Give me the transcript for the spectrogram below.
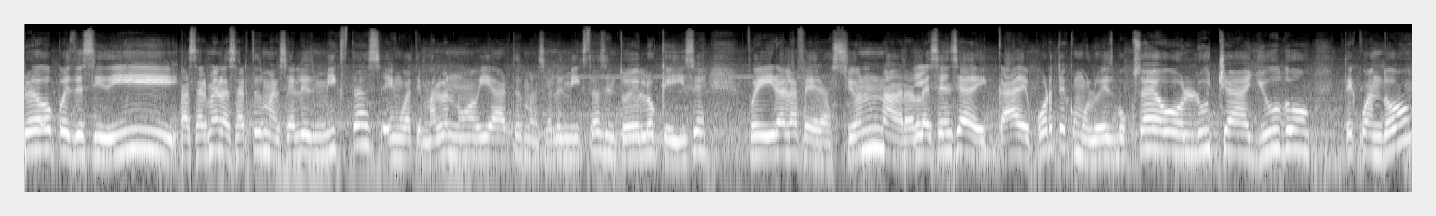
Luego pues decidí pasarme a las artes marciales mixtas. En Guatemala no había artes marciales mixtas, entonces lo que hice fue ir a la federación, agarrar la esencia de cada deporte, como lo es boxeo, lucha, judo, taekwondo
